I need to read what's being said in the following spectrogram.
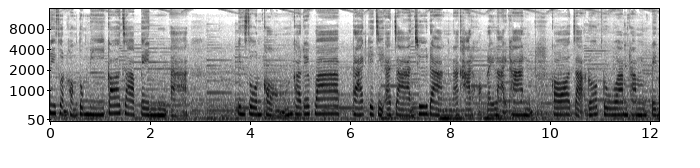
ในส่วนของตรงนี้ก็จะเป็นอ่าเป็นโซนของเขาเรียกว่า พระเกจิอาจารย์ชื่อดังนะคะของหลาย ๆ ท่าน ก็จะรวบรวมทำเป็น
